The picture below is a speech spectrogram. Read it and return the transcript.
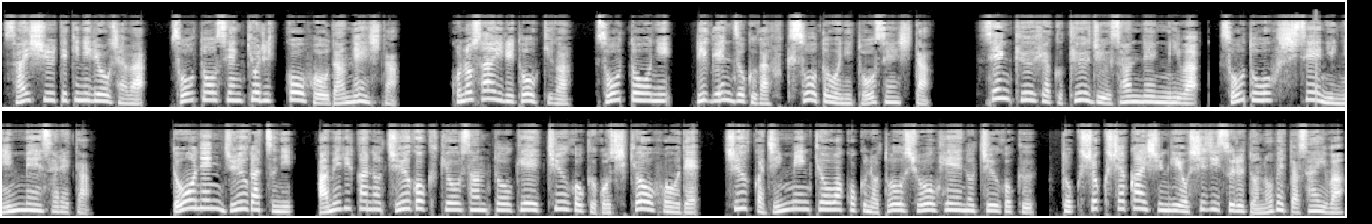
最終的に両者は総統選挙立候補を断念した。この際李登輝が総統に李元族が副総統に当選した。1993年には総統不死生に任命された。同年10月にアメリカの中国共産党系中国五子教法で中華人民共和国の党小平の中国特色社会主義を支持すると述べた際は、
